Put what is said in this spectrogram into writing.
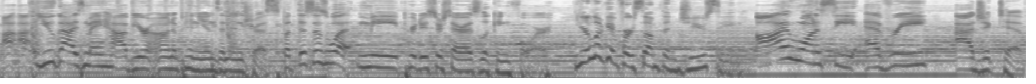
I, I, you guys may have your own opinions and interests, but this is what me, producer Sarah, is looking for. You're looking for something juicy. I want to see every adjective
